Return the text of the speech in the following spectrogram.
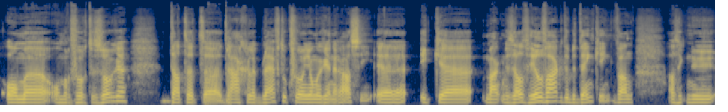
om, uh, om ervoor te zorgen dat het uh, draaglijk blijft, ook voor een jonge generatie. Uh, ik maak mezelf heel vaak de bedenking van als ik nu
